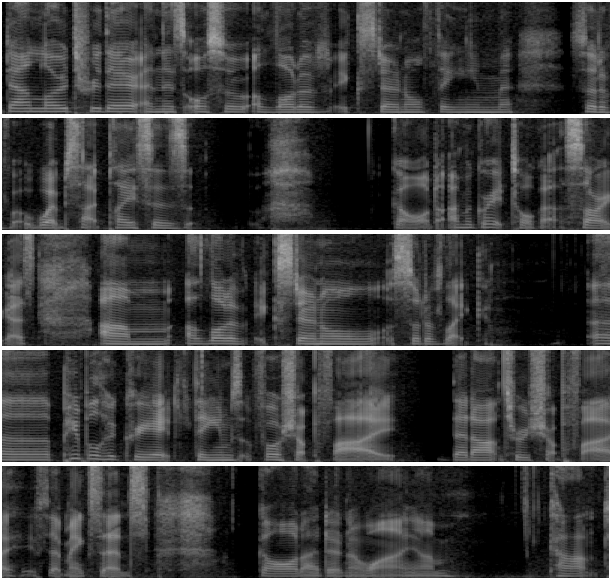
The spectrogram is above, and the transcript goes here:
download through there, and there's also a lot of external theme sort of website places. God, I'm a great talker. Sorry, guys. Um, a lot of external sort of like uh, people who create themes for Shopify that aren't through Shopify, if that makes sense. God, I don't know why I um, can't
